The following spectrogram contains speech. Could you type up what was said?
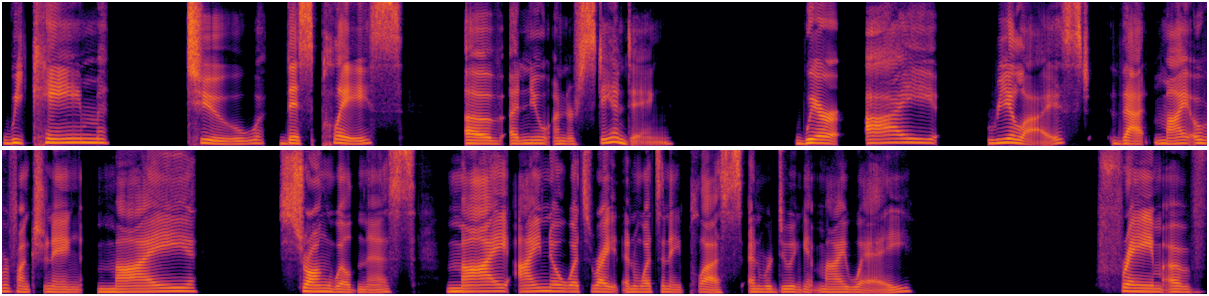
we came to this place of a new understanding where I realized that my overfunctioning, my strong willedness, my I know what's right and what's an A plus, and we're doing it my way frame of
